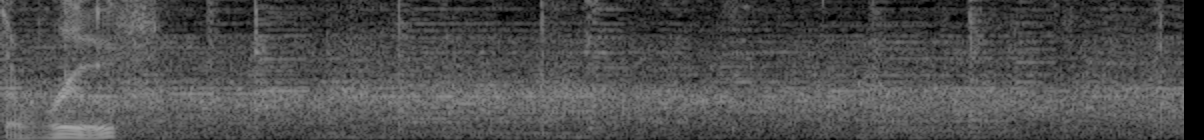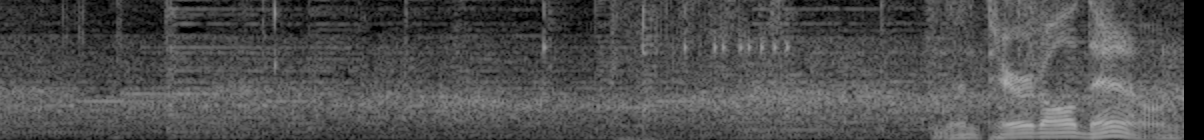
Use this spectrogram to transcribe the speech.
The roof, and then tear it all down.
